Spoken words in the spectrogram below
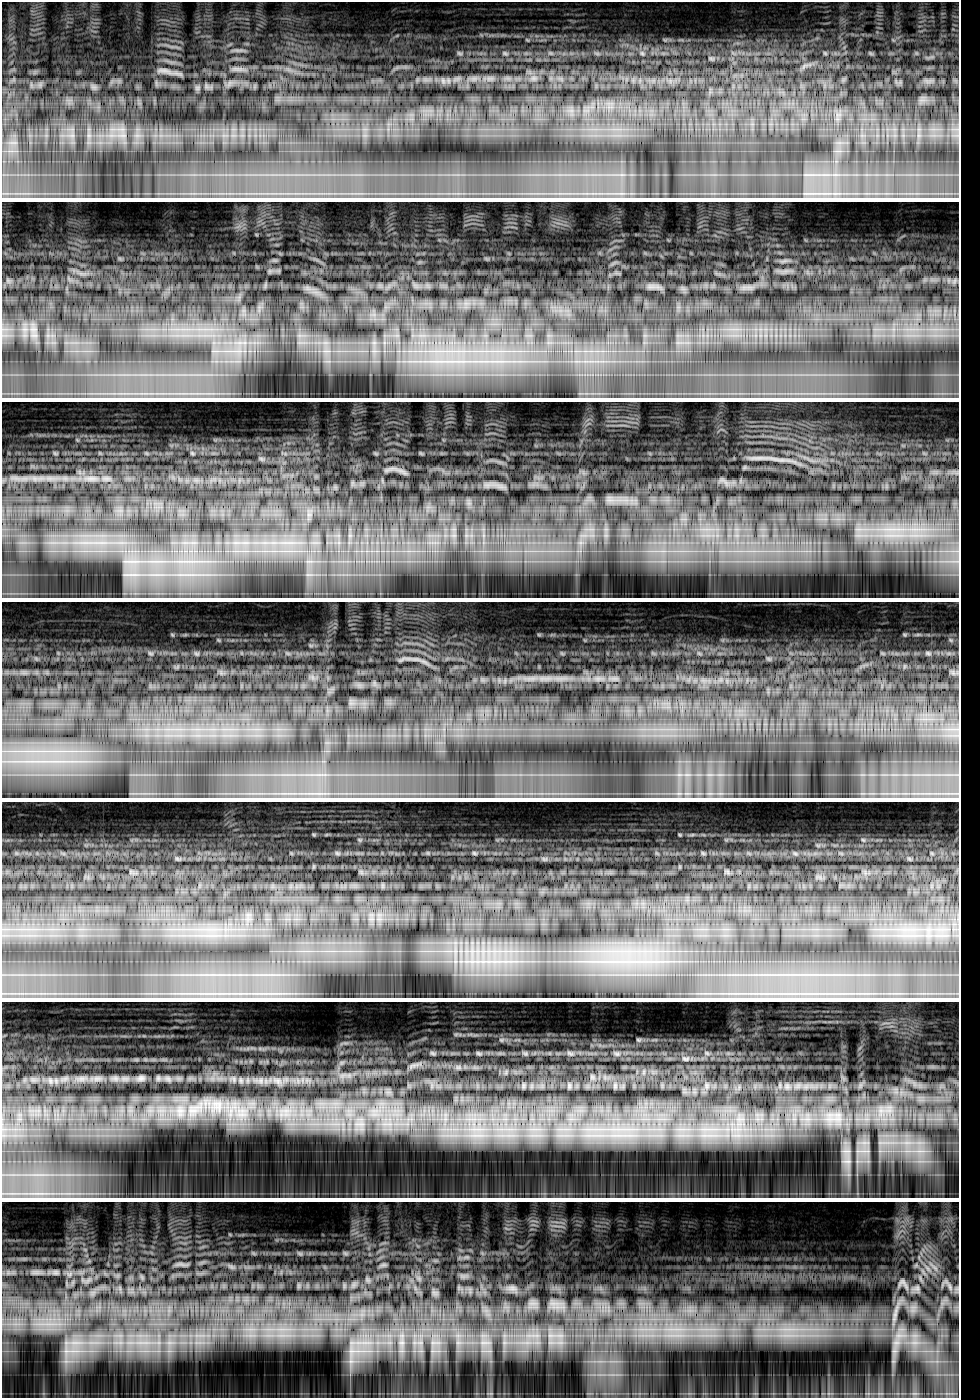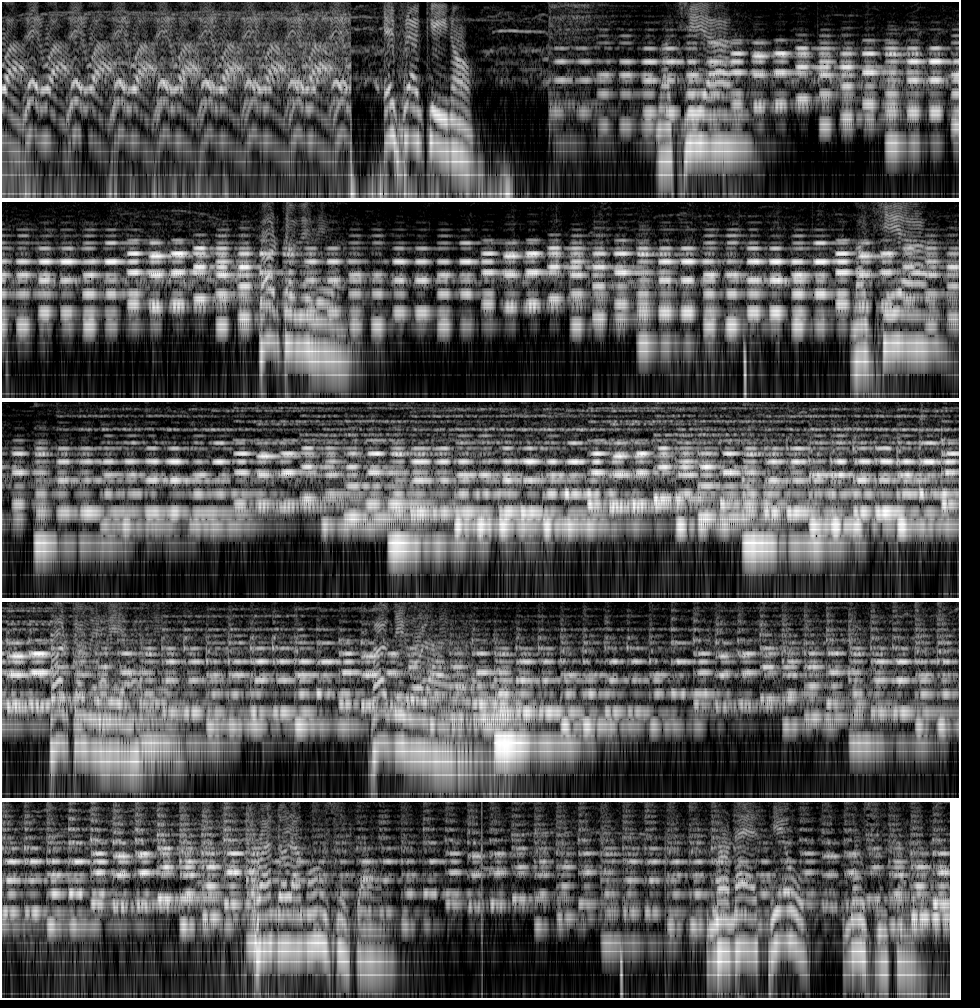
una semplice musica elettronica. La presentazione della musica. Il viaggio di questo venerdì 16 marzo 2001 lo presenta il mitico Ricky Leura. Thank you very much. Partire dalla una della mañana nella magica console Messi Ricky. Leroy, Leroy, Leroy, Leroy, Leroy, Leroy, Leroy, Leroy, Leroy, e Franchino. Macia portami via. Macia portami meu música.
